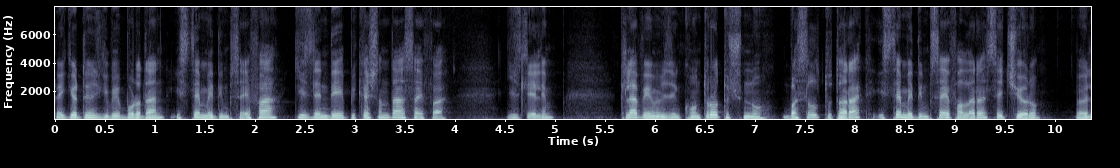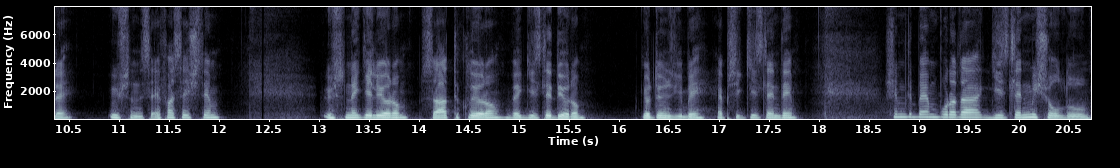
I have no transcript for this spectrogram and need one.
Ve gördüğünüz gibi buradan istemediğim sayfa gizlendi. Birkaç tane daha sayfa gizleyelim. Klavyemizin kontrol tuşunu basılı tutarak istemediğim sayfaları seçiyorum. Böyle 3 tane sayfa seçtim. Üstüne geliyorum, sağ tıklıyorum ve gizle diyorum. Gördüğünüz gibi hepsi gizlendi. Şimdi ben burada gizlenmiş olduğum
